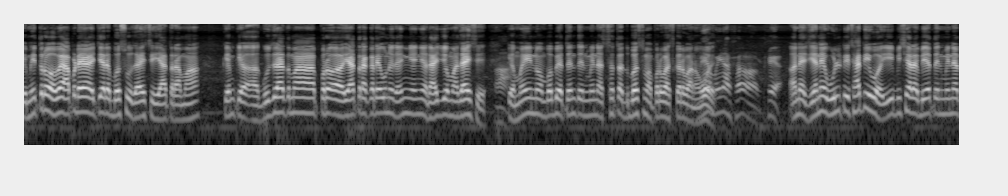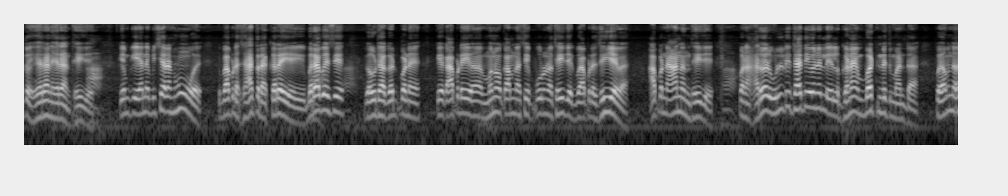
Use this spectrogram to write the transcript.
કે મિત્રો હવે આપણે અત્યારે બસું જાય છે યાત્રામાં. કેમ કે ગુજરાતમાં યાત્રા કરે એવું નહીં અન્ય અન્ય રાજ્યોમાં જાય છે કે મહિનો બબે ત્રણ ત્રણ મહિના સતત બસમાં પ્રવાસ કરવાનો હોય. અને જેને ઉલટી થતી હોય એ બિચારા બે ત્રણ મહિના તો હેરાન હેરાન થઈ જાય. કેમ કે એને બિચારાને શું હોય કે આપણે જાત્રા કરાઈએ એવી બરાબર છે. ગૌઠા ગઢપણે કે આપણી મનોકામના છે પૂર્ણ થઈ જાય કે આપણે જઈ આવ્યા. આપણને આનંદ થઈ જાય. પણ હરવાર ઉલટી થતી હોય ને એટલે ઘણા બટ નથી માનતા. પણ અમને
